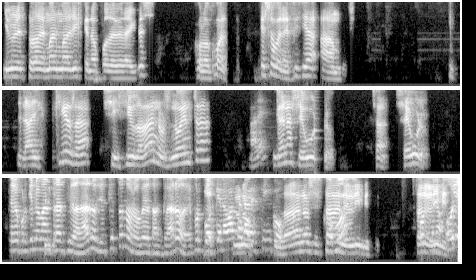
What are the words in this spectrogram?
y un electorado de Más Madrid que no puede ver a Iglesia. Con lo cual, eso beneficia a ambos. La izquierda, si Ciudadanos no entra, ¿Vale? gana seguro. O sea, seguro. Pero ¿por qué no va a entrar Ciudadanos? Yo es que esto no lo veo tan claro, ¿eh? Porque, Porque no va a sacar no, el 5. Ciudadanos está ¿Cómo? en el límite. Está en el límite. oye,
